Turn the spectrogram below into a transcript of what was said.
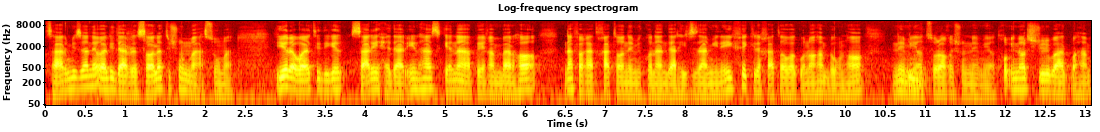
سر می‌زنه ولی در رسالتشون معصومن. یه روایت دیگه صریح در این هست که نه پیغمبرها نه فقط خطا نمی‌کنن در هیچ زمینه ای فکر خطا و گناه هم به اونها نمیاد سراغشون نمیاد. خب اینا رو چجوری باید با هم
